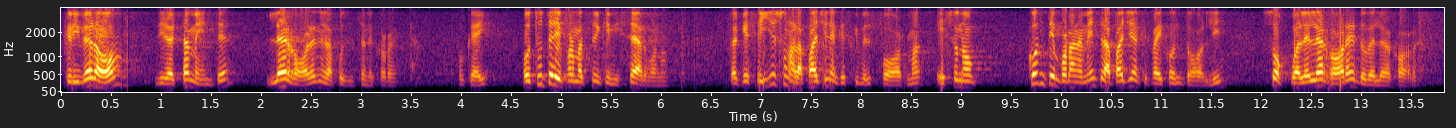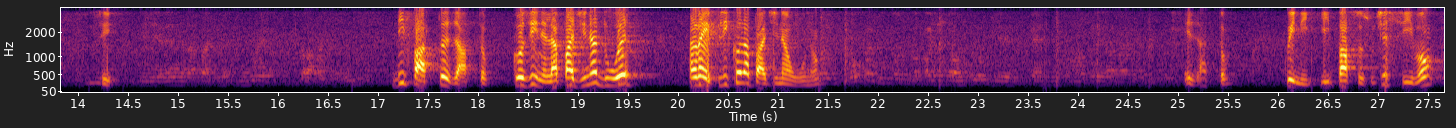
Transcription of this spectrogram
scriverò direttamente l'errore nella posizione corretta. Ok? Ho tutte le informazioni che mi servono. Perché se io sono alla pagina che scrive il form e sono contemporaneamente la pagina che fa i controlli, so qual è l'errore e dove è l'errore. Sì. Di fatto, esatto. Così nella pagina 2 replico la pagina 1. Esatto. Quindi il passo successivo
